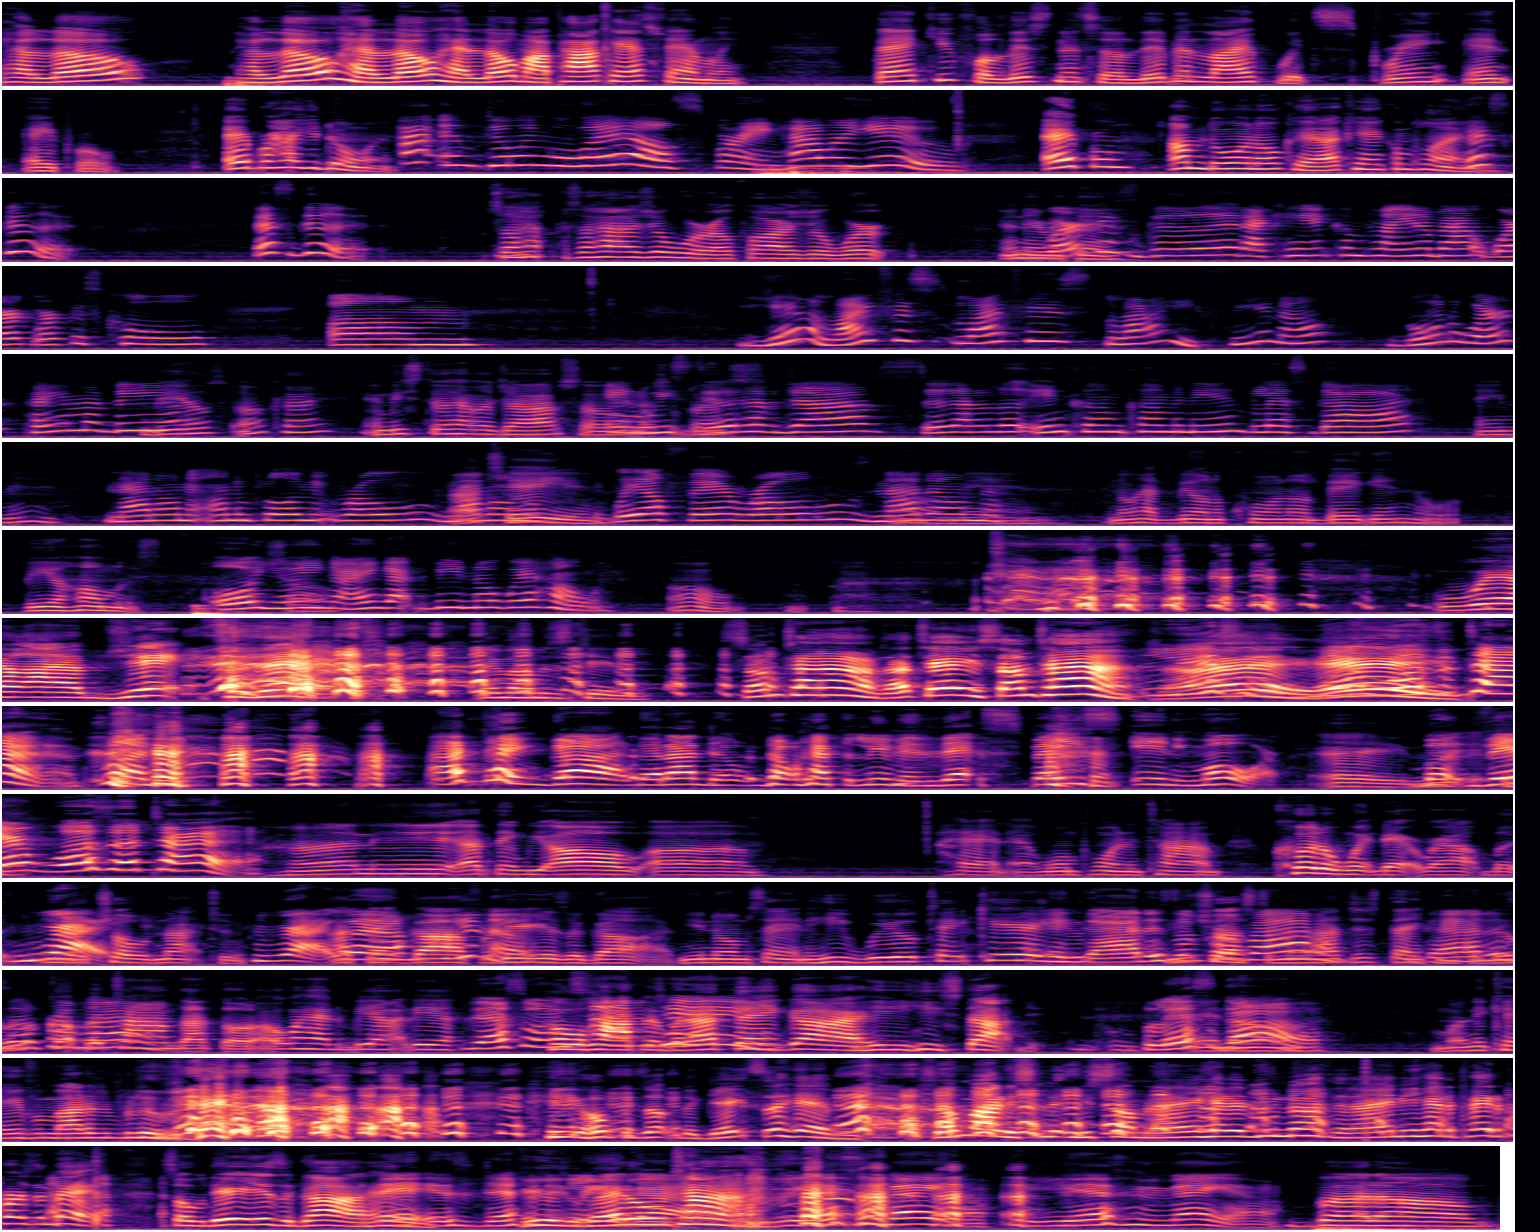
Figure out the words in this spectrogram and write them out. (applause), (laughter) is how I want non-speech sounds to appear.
Hello, hello, hello, hello, my podcast family. Thank you for listening to Living Life with Spring and April. April, how you doing? I am doing well, Spring. How are you? April, I'm doing okay. I can't complain. That's good. That's good. so, h- so how's your world, as far as your work and everything? Work is good. I can't complain about work. Work is cool. Um yeah, life is life is life, you know. Going to work, paying my bills. Bills, okay, and we still have a job, so And we still bless. have jobs, still got a little income coming in. Bless God. Amen. Not on the unemployment rolls, not on tell the you. welfare rolls, not oh, on man. You don't have to be on the corner begging or being homeless. the or you So- ain't I ain't got to be nowhere home. Oh. (laughs) well, I object to that. (laughs) Hey, I'm just kidding. Sometimes, I tell you, sometimes. Listen, hey, there hey. was a time, honey. (laughs) I thank God that I don't don't have to live in that space (laughs) anymore. hey, But there was a time. honey, I think we all um had at one point in time could have went that route, but you know, chose not to. Right. I well, thank God for know, there is a God. You know what I'm saying? And He will take care of you. And God is you a trust Him. And I just thank God Him. is a a couple of times I thought oh, I had to be out there That's what I'm hopping, but I thank. God He He stopped it. Bless and, God. um, Money came from out of the blue. (laughs) he opens up the gates of heaven. Somebody slipped me something. I ain't had to do nothing. I ain't even had to pay the person back. So there is a God. There Hey, is he was definitely right on time. (laughs) yes, ma'am. Yes, ma'am. But um,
